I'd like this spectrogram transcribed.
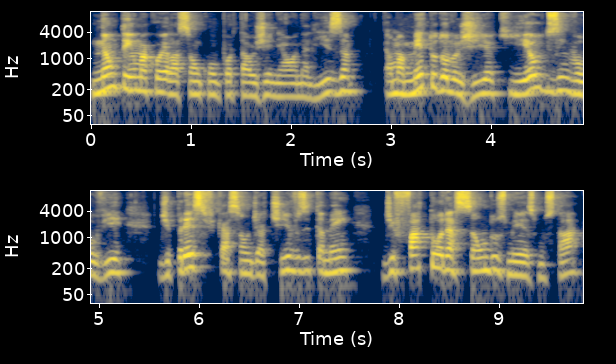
não tem uma correlação com o portal Genial Analisa, é uma metodologia que eu desenvolvi de precificação de ativos e também de fatoração dos mesmos, tá?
